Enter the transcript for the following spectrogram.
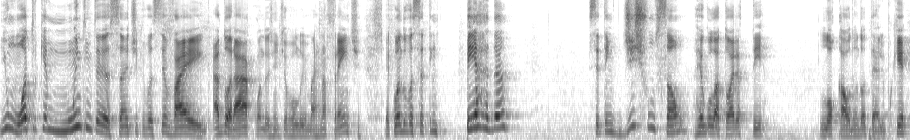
E um outro que é muito interessante, que você vai adorar quando a gente evoluir mais na frente, é quando você tem perda, você tem disfunção regulatória T local do endotélio. Porque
